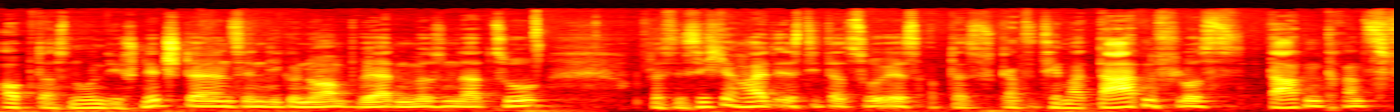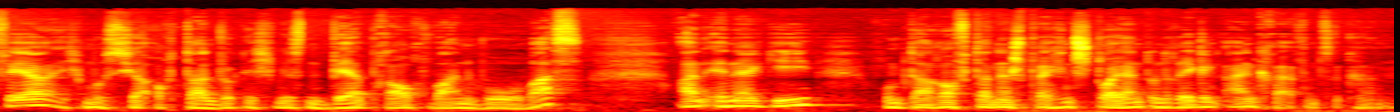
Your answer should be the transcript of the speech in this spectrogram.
Ob das nun die Schnittstellen sind, die genormt werden müssen dazu, ob das die Sicherheit ist, die dazu ist, ob das ganze Thema Datenfluss, Datentransfer, ich muss ja auch dann wirklich wissen, wer braucht wann, wo, was an Energie, um darauf dann entsprechend steuernd und regelnd eingreifen zu können.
